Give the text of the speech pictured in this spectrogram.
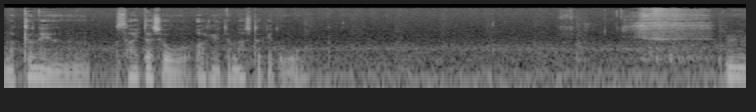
まあ、去年最多勝を挙げてましたけど。うん。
